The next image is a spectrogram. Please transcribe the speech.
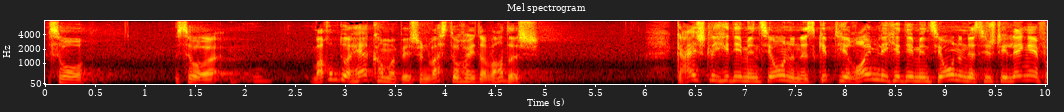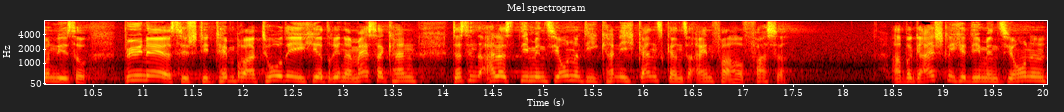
so, so, warum du hergekommen bist und was du heute erwartest. Geistliche Dimensionen. Es gibt hier räumliche Dimensionen. Das ist die Länge von dieser Bühne. Es ist die Temperatur, die ich hier drinnen messen kann. Das sind alles Dimensionen, die kann ich ganz, ganz einfach erfassen. Aber geistliche Dimensionen,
